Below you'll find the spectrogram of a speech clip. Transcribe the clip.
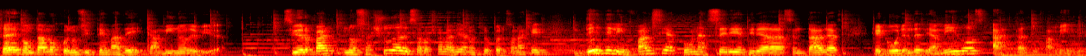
ya que contamos con un sistema de camino de vida. Cyberpunk nos ayuda a desarrollar la vida de nuestro personaje desde la infancia con una serie de tiradas en tablas que cubren desde amigos hasta tu familia.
